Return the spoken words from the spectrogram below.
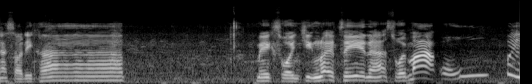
นะสวัสดีครับเมฆสวยจริงเนาะเอฟซีนะฮะสวยมากโอ้ย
